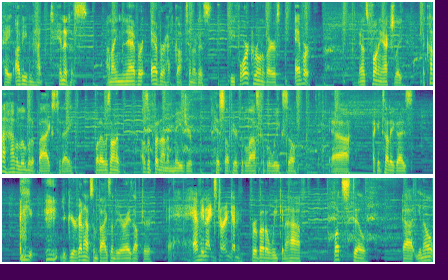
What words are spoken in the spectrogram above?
Hey, I've even had tinnitus, and I never ever got tinnitus before coronavirus ever. Now it's funny actually. I kind of have a little bit of bags today, but I was on a I was been on a major piss up here for the last couple of weeks, so yeah, I can tell you guys, you're gonna have some bags under your eyes after a heavy night's drinking for about a week and a half. But still, uh, you know,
